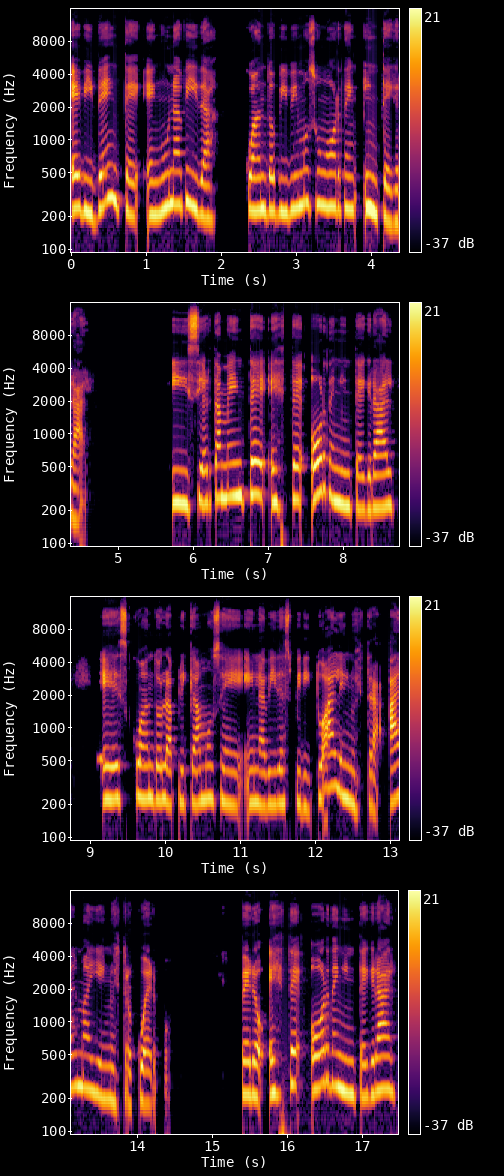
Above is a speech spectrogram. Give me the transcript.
evidente en una vida cuando vivimos un orden integral. Y ciertamente este orden integral es cuando lo aplicamos en, en, la vida espiritual, en nuestra alma y en nuestro cuerpo. Pero este orden integral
